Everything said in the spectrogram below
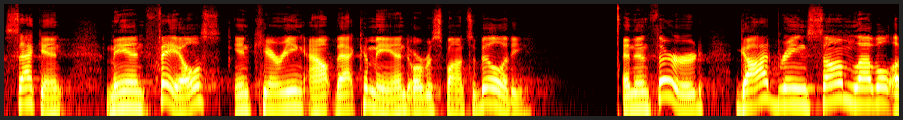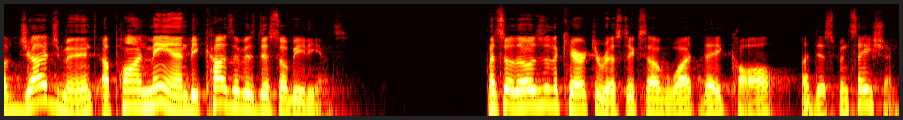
Second, man fails in carrying out that command or responsibility. And then third, God brings some level of judgment upon man because of his disobedience. And so those are the characteristics of what they call a dispensation.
